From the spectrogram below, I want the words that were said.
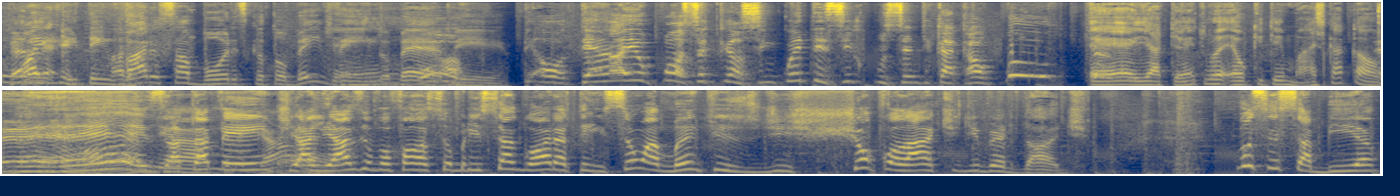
Pera Olha, aí, e tem vários sabores que eu tô bem vendo, Bebe. Ó, aí eu posso aqui, ó, 55% de cacau. Pum! É, e atento é o que tem mais cacau. É, Olha, exatamente. Aliás, eu vou falar sobre isso agora. Atenção, amantes de chocolate de verdade. Você sabia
